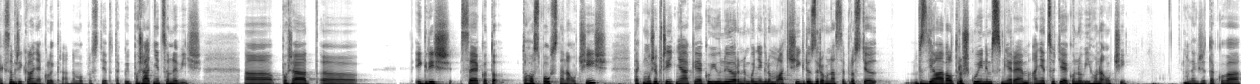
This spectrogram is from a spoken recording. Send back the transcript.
jak jsem říkala několikrát, nebo prostě je to takový, pořád něco nevíš. A pořád, uh, i když se jako to, toho spousta naučíš, tak může přijít nějaký jako junior nebo někdo mladší, kdo zrovna se prostě vzdělával trošku jiným směrem a něco tě jako novýho naučí. Takže taková,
